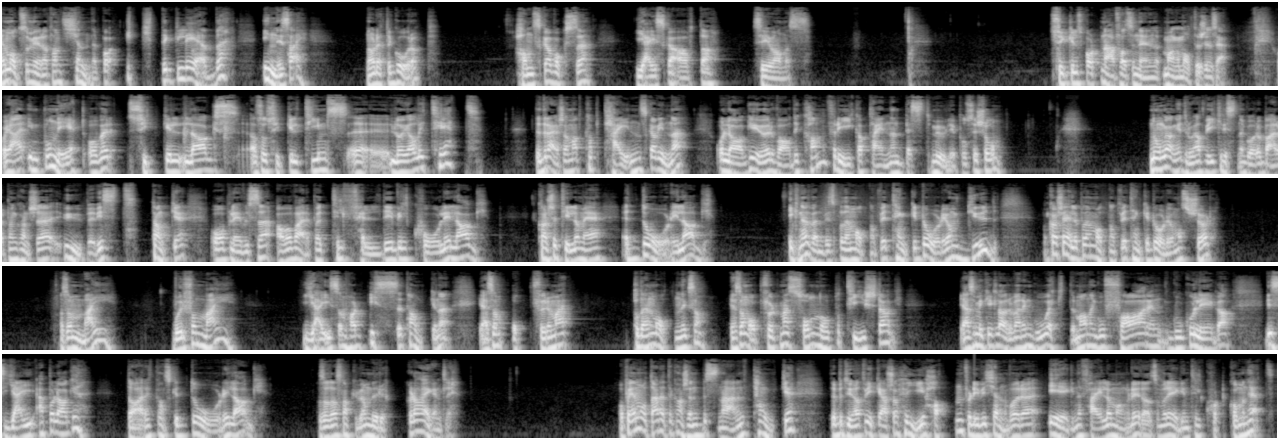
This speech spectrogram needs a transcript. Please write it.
En måte som gjør at han kjenner på ekte glede inni seg når dette går opp. Han skal vokse, jeg skal avta, sier Johannes. Sykkelsporten er fascinerende på mange måter, syns jeg. Og jeg er imponert over sykkellags, altså sykkelteams eh, lojalitet. Det dreier seg om at kapteinen skal vinne, og laget gjør hva de kan for å gi kapteinen en best mulig posisjon. Noen ganger tror jeg at vi kristne går og bærer på en kanskje ubevisst tanke og opplevelse av å være på et tilfeldig, vilkårlig lag. Kanskje til og med et dårlig lag. Ikke nødvendigvis på den måten at vi tenker dårlig om Gud, men kanskje heller på den måten at vi tenker dårlig om oss sjøl. Altså meg. Hvorfor meg? Jeg som har disse tankene. Jeg som oppfører meg på den måten, liksom. Jeg som oppførte meg sånn nå på tirsdag. Jeg som ikke klarer å være en god ektemann, en god far, en god kollega. Hvis jeg er på laget, da er det et ganske dårlig lag. Altså, Da snakker vi om røkla, egentlig. Og På en måte er dette kanskje en besnærende tanke. Det betyr at vi ikke er så høye i hatten fordi vi kjenner våre egne feil og mangler, altså vår egen tilkortkommenhet.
